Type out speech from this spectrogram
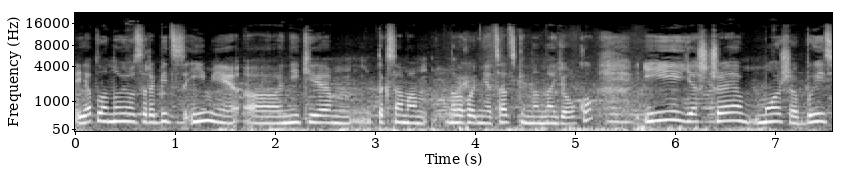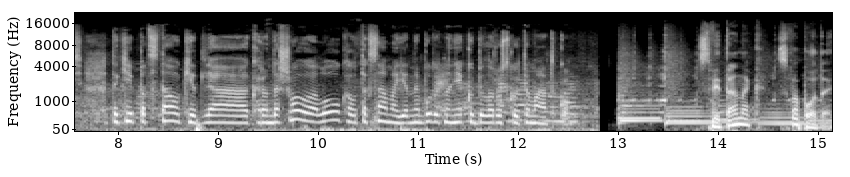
Я планую зрабіць з імі нейкія таксама навагоднія цацкі на на ёлку. І яшчэ можа быць такія падстаўкі для карандашовых алоўкаў таксама яны будуць на некую беларускую тэматыку Світанак свабоды.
